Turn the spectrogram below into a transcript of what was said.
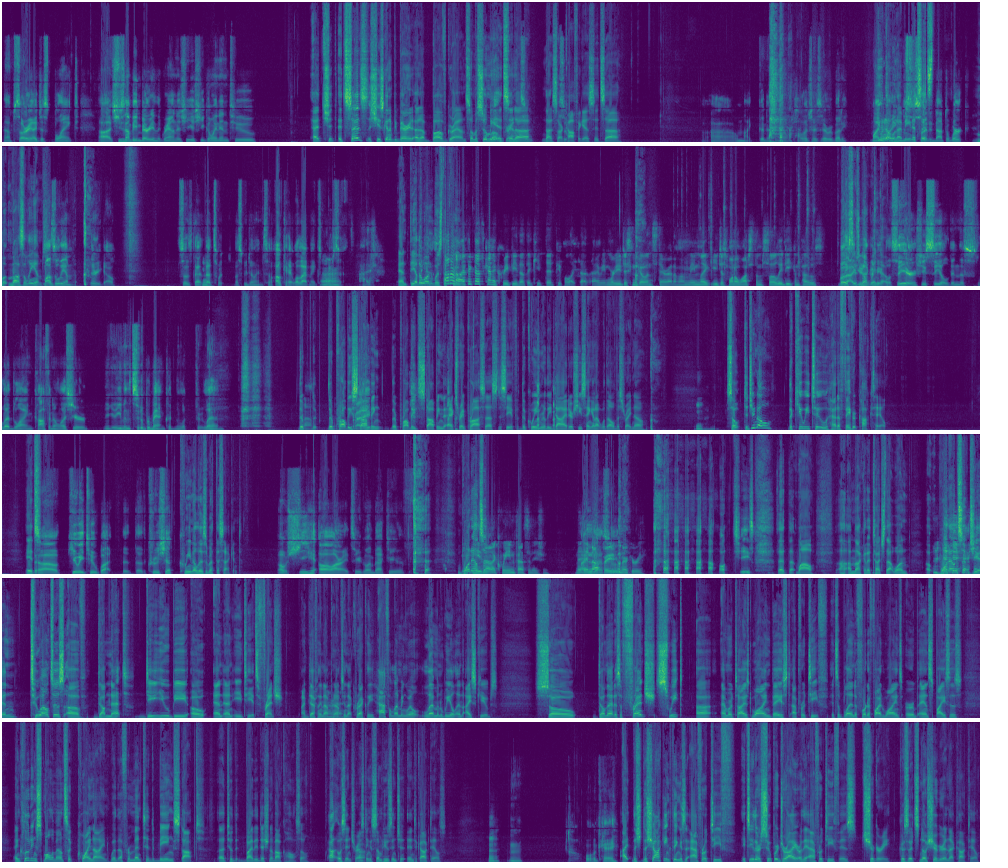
I'm sorry, I just blanked. Uh, she's not being buried in the ground, is she? Is she going into It, should, it says she's going to be buried at above ground, so I'm assuming Above it's in a so- not a sarcophagus. it's a Uh, oh my goodness! I apologize, to everybody. My You know what I mean. It's- decided it's- not to work. m- mausoleums. Mausoleum. There you go. So that Hmm. that's what you must be doing. So okay, well that makes more All right. sense. I, And the other one was the I don't know. I think that's kind of creepy that they keep dead people like that. I mean, where you just can go and stare at them. I mean, like you just want to watch them slowly decompose. Well, least you're no not going to be able to see her. She's sealed in this lead-lined coffin, unless you're even Superman couldn't look through lead. They're, Wow. they're, they're probably Right? stopping. They're probably stopping the X-ray process to see if the Queen really died or she's hanging out with Elvis right now. Hmm. So, did you know the QE2 had a favorite cocktail? It's Uh, QE2, what the, the cruise ship? Queen Elizabeth II. Oh, she. Ha- oh, all right. So you're going back to your. One He- ounce He's of on a queen fascination, N- I and not guess Freddie so. Mercury. Oh, jeez, that that wow! Uh, I'm not going to touch that one. Uh, one ounce of gin, two ounces of Dumnet, D U B O N N E T. It's French. I'm definitely not Okay. pronouncing that correctly. Half a lemon wheel, lemon wheel, and ice cubes. So, Dumnet is a French sweet uh, aromatized wine-based aperitif. It's a blend of fortified wines, herb, and spices including small amounts of quinine with a fermented being stopped uh, to the, by the addition of alcohol. So uh, it was interesting as somebody who's into, into cocktails. Okay. I, the, the shocking thing is the Afrotif, it's either super dry or the aperitif is sugary because there's no sugar in that cocktail.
